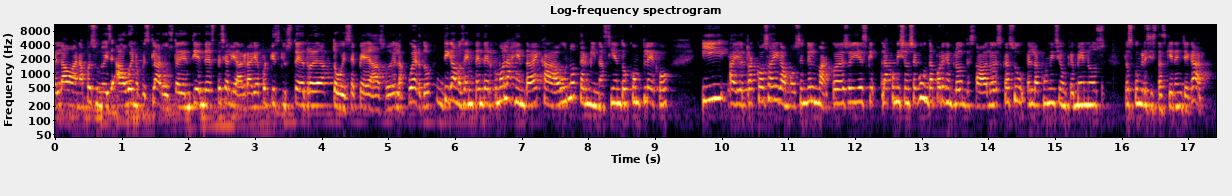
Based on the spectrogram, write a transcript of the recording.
en La Habana, pues uno dice, ah, bueno, pues claro, usted entiende de especialidad agraria porque es que usted redactó ese pedazo del acuerdo. Digamos, entender cómo la agenda de cada uno termina siendo complejo. Y hay otra cosa, digamos, en el marco de eso, y es que la comisión segunda, por ejemplo, donde estaba lo de Escazú, es la comisión que menos los congresistas quieren llegar.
